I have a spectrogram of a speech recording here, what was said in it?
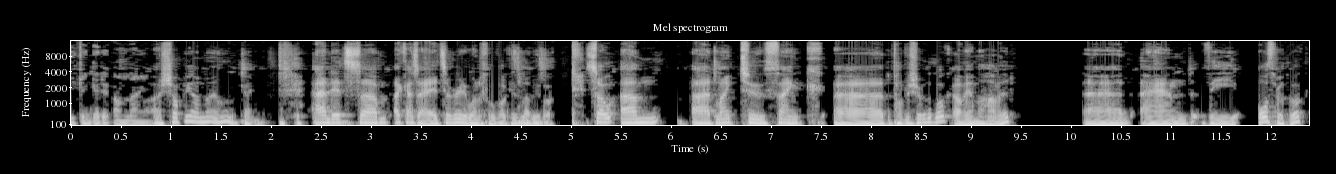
you can get it online. A Shopee on oh, okay, and it's um, like I say, it's a really wonderful book. It's a lovely book. So um, I'd like to thank uh, the publisher of the book, Amir Muhammad, and and the author of the book,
